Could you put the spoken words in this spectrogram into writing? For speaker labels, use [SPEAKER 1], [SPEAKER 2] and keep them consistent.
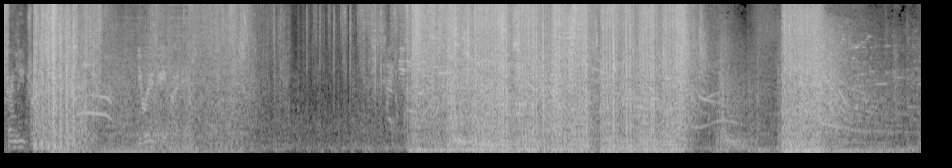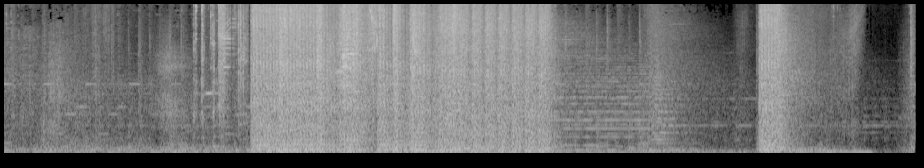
[SPEAKER 1] Friendly drones.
